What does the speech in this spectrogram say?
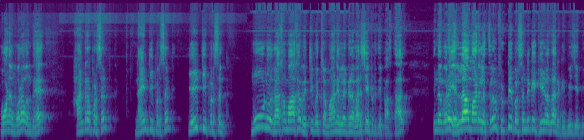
போன முறை வந்து hundred percent ninety percent eighty percent மூணு ரகமாக வெற்றி பெற்ற மாநிலங்களை வரிசைப்படுத்தி பார்த்தால் இந்த முறை எல்லா மாநிலத்திலும் 50% பர்சன்ட்டுக்கு கீழே தான் இருக்கு பிஜேபி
